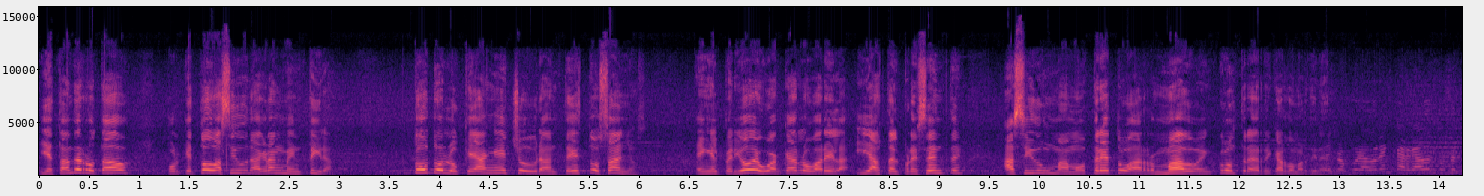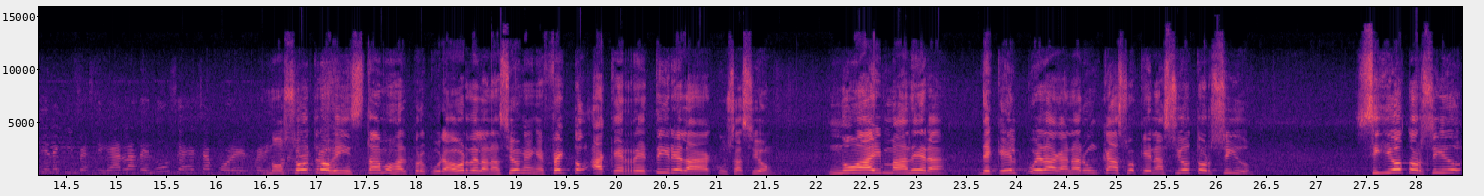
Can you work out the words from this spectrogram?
Y están derrotados porque todo ha sido una gran mentira. Todo lo que han hecho durante estos años, en el periodo de Juan Carlos Varela y hasta el presente, ha sido un mamotreto armado en contra de Ricardo Martínez. El procurador encargado entonces tiene que investigar las denuncias hechas por el perito Nosotros instamos al procurador de la Nación, en efecto, a que retire la acusación. No hay manera de que él pueda ganar un caso que nació torcido, siguió torcido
